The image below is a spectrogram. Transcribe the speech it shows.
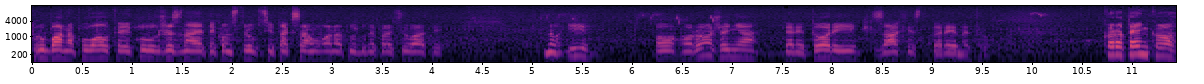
труба напувалка, яку ви вже знаєте конструкцію, так само вона тут буде працювати. Ну і огородження території, захист периметру. Коротенько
